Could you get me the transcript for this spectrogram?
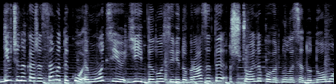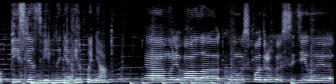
Дівчина каже, саме таку емоцію їй вдалося відобразити, щойно повернулася додому після звільнення Ірпеня. Я малювала, коли ми з подругою сиділи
